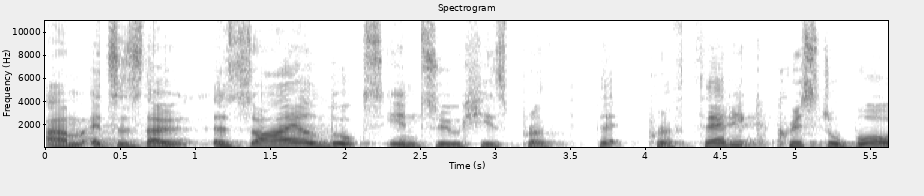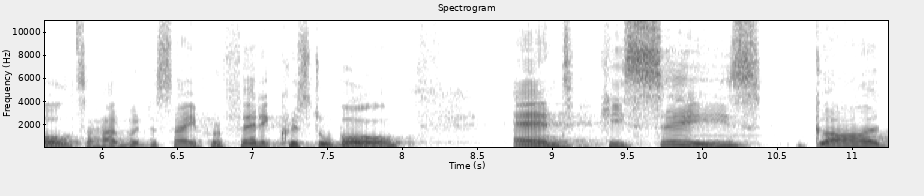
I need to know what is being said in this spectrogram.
um, it's as though Isaiah looks into his prophet- prophetic crystal ball, it's a hard word to say, prophetic crystal ball, and he sees God,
